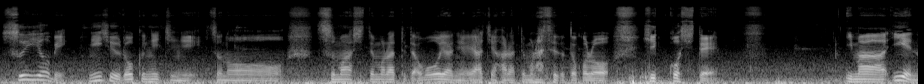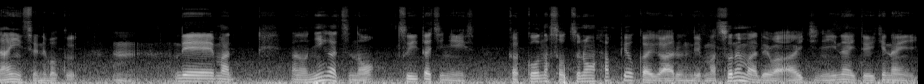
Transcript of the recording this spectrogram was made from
水曜日、26日に、その、住ましてもらってた、大家に家賃払ってもらってたところを引っ越して、今、家ないんですよね、僕。うん。で、まあ、あの、2月の1日に、学校の卒論発表会があるんで、まあ、それまでは愛知にいないといけない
